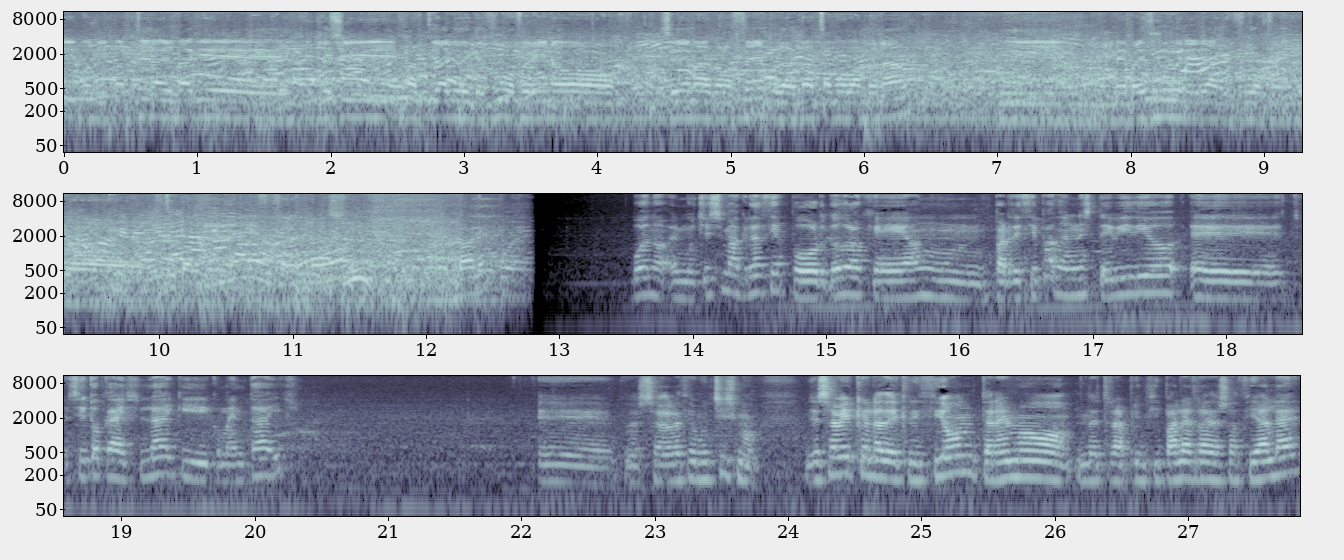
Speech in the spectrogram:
Sí, por mi parte, la verdad que yo soy partidario de que el fútbol femenino se dé más a conocer, porque la verdad estamos abandonados y me parece muy buena idea que el fútbol femenino esté también. Vale, pues. Bueno, eh, muchísimas gracias por todos los que han participado en este vídeo. Eh, si tocáis like y comentáis. Eh, pues se agradece muchísimo. Ya sabéis que en la descripción tenemos nuestras principales redes sociales,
